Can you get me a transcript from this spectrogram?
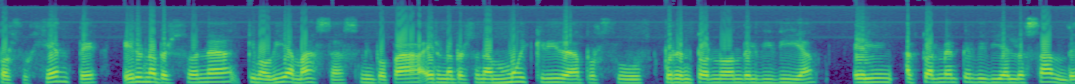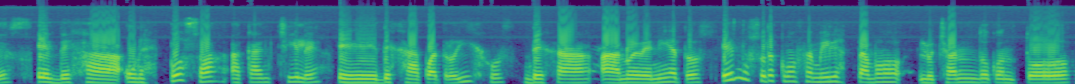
por su gente era una persona que movía masas. Mi papá era una persona muy querida por sus por el entorno donde él vivía. Él actualmente él vivía en los Andes. Él deja una esposa acá en Chile, eh, deja cuatro hijos, deja a nueve nietos. Él, nosotros como familia estamos luchando con todo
